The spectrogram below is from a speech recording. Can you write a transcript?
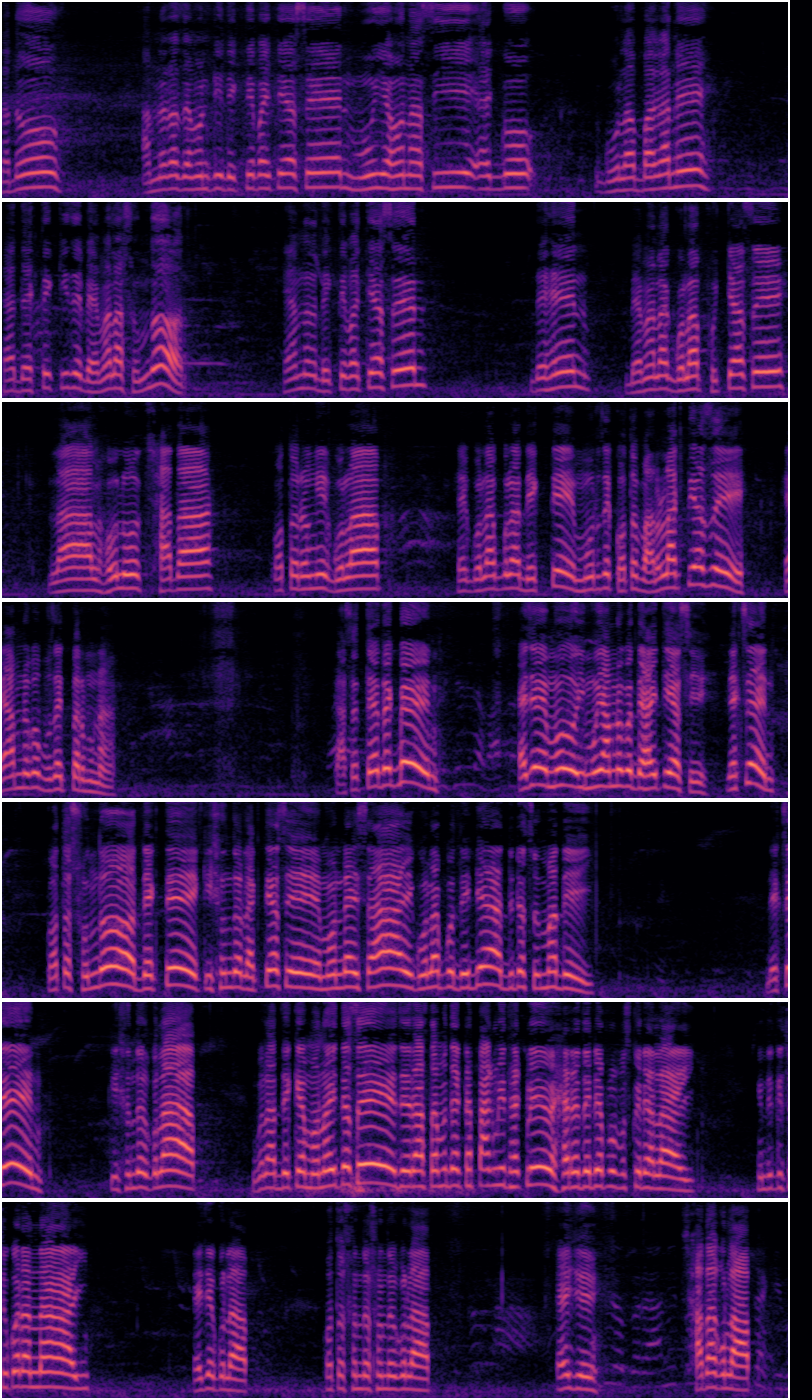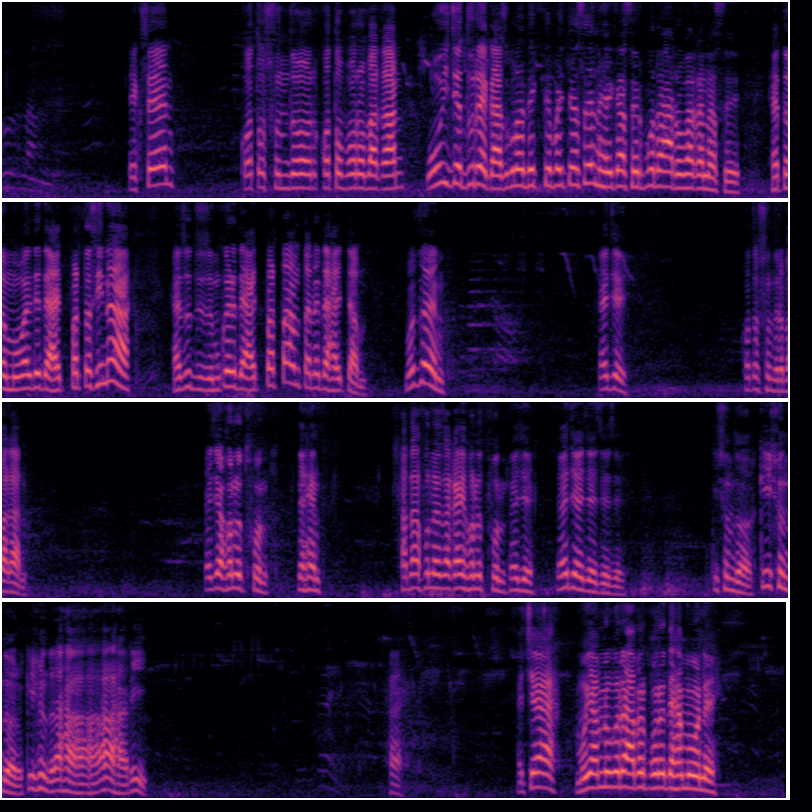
দাদু, আপনারা যেমনটি দেখতে পাইতে আছেন, মুই এখন আছি এক গো গোলাপ বাগানে। হ্যাঁ দেখতে কি যে বেমালা সুন্দর। হ্যাঁ আপনারা দেখতে পাইতে আছেন। দেখেন, বেমালা গোলাপ ফুটতে আছে। লাল, হলুদ, সাদা, কত রঙের গোলাপ। এই গোলাপগুলা দেখতে মোর যে কত ভালো লাগতে আছে। হ্যাঁ আপনাকে বুঝাইতে পারব না। কাছের থেকে দেখবেন? এই যে মুই মুই আপনাকে দেখাইতে আছি দেখছেন? কত সুন্দর দেখতে, কি সুন্দর লাগতে আছে। মন্ডাই চাই, গোলাপ গো দুইটা চুম্মা দেই। দেখছেন? কি সুন্দর গোলাপ। গোলাপ দেখে মনে হইতেছে যে রাস্তার মধ্যে একটা পাগলি থাকলে হেরে দুইটা প্রপোজ করে আলাই কিন্তু কিছু করার নাই। এই যে গোলাপ, কত সুন্দর সুন্দর গোলাপ। এই যে সাদা গোলাপ। দেখছেন? কত সুন্দর কত বড় বাগান। ওই যে দূরে গাছগুলো দেখতে পাইতেছেন সেই গাছের পরে আরও বাগান আছে। হ্যাঁ তো মোবাইল দিয়ে দেখাইতে পারতাছি না। হ্যাঁ যদি জুম করে দেখাইতে পারতাম তাহলে দেখাইতাম। বুঝলেন এই যে কত সুন্দর বাগান। এই যে হলুদ ফুল দেখেন। সাদা ফুলের জায়গায় হলুদ ফুল। এই যে এই যে এই যে এই যে, কি সুন্দর কি সুন্দর কি সুন্দর। আহা আহা রি। হ্যাঁ। আচ্ছা মুই আপনার করে আবার পরে দেখামো মনে।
